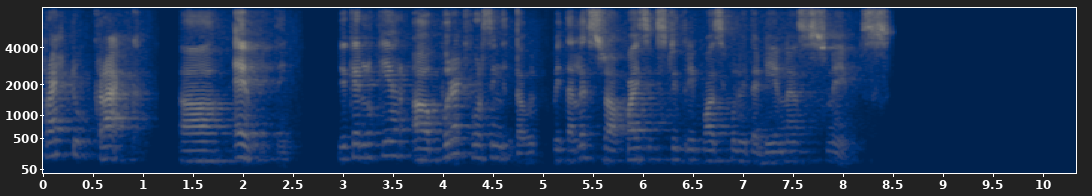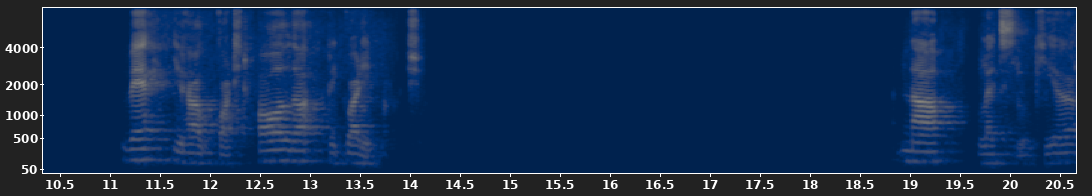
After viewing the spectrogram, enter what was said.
try to crack uh, everything. You can look here, uh, brute forcing with, the, with a list of 563 possible with the DNS names where you have got it, all the required information. Now let's look here.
